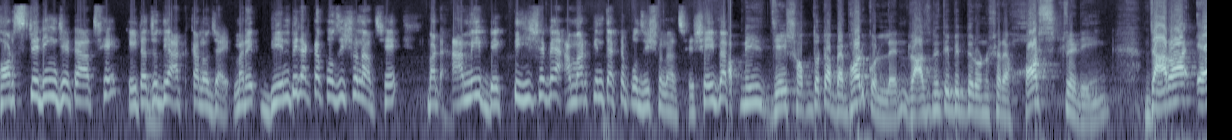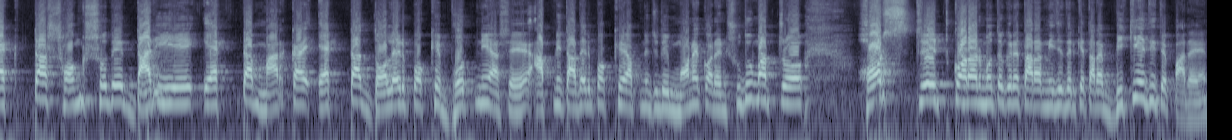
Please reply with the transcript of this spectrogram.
হর্স ট্রেডিং যেটা আছে এটা যদি আটকানো যায় মানে বিএনপির একটা পজিশন আছে বাট আমি ব্যক্তি হিসেবে আমার কিন্তু একটা পজিশন আছে সেই আপনি যে শব্দটা ব্যবহার করলেন রাজনীতিবিদদের অনুসারে হর্স ট্রেডিং যারা একটা সংসদে দাঁড়িয়ে একটা মার্কায় একটা দলের পক্ষে ভোট নিয়ে আসে আপনি তাদের পক্ষে আপনি যদি মনে করেন শুধুমাত্র হর্স ট্রেড করার মতো করে তারা নিজেদেরকে তারা বিকিয়ে দিতে পারেন,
